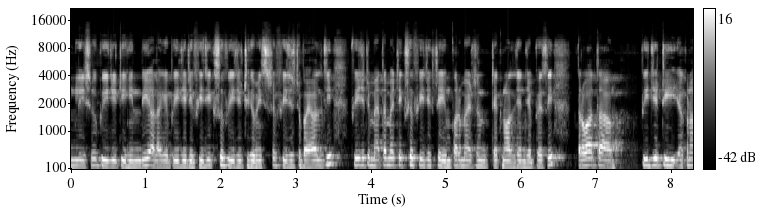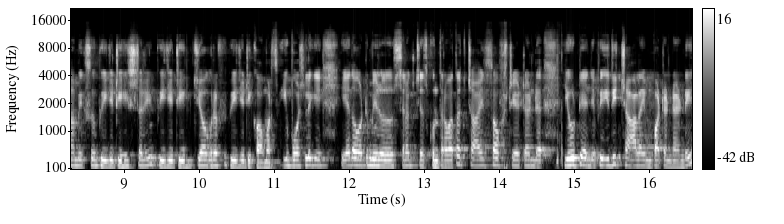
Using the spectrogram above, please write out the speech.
ఇంగ్లీషు పీజీటీ హిందీ అలాగే PGT physics PGT chemistry physics biology PGT mathematics physics information technology అని చెప్పేసి తర్వాత PGT economics PGT history PGT geography PGT commerce. ఈ పోస్టులకి ఏదో ఒకటి మీరు సెలెక్ట్ చేసుకున్న తర్వాత choice of state and UT అని చెప్పి ఇది చాలా ఇంపార్టెంట్ అండి.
